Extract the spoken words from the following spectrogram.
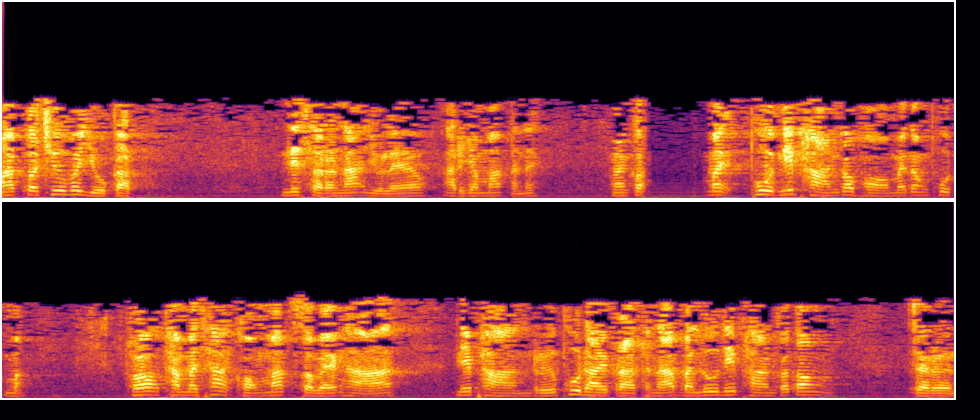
มรรคก็ชื่อว่าอยู่กับนิสรณะอยู่แล้ว อริยมรรคนะมันก็ไม่พูดนิพพานก็พอไม่ต้องพูดมรรคเพราะธรรมชาติของมรรคแสวงหานิพพาน หรือผู้ใดปรารถนาบรรลุนิพพานก็ต้องเจริญ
